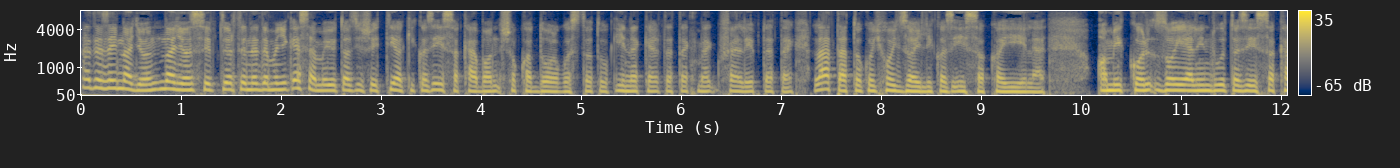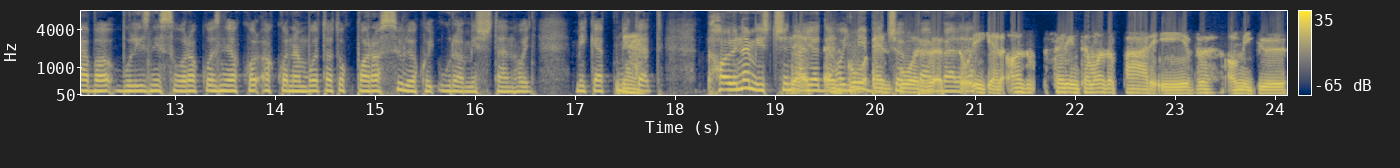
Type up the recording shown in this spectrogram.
Hát ez egy nagyon, nagyon szép történet, de mondjuk eszembe jut az is, hogy ti, akik az éjszakában sokat dolgoztatok, énekeltetek meg, felléptetek, láttátok, hogy hogy zajlik az éjszakai élet. Amikor Zoe elindult az éjszakába bulizni, szórakozni, akkor, akkor nem voltatok parasszülők, hogy uramisten, hogy miket, de. miket, ha ő nem is csinálja, de, de hogy mibe csöppen bele. Igen, az, szerintem az a pár év, amíg ő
